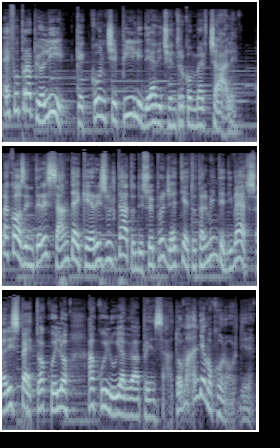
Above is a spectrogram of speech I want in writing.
E fu proprio lì che concepì l'idea di centro commerciale, la cosa interessante è che il risultato dei suoi progetti è totalmente diverso rispetto a quello a cui lui aveva pensato, ma andiamo con ordine.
